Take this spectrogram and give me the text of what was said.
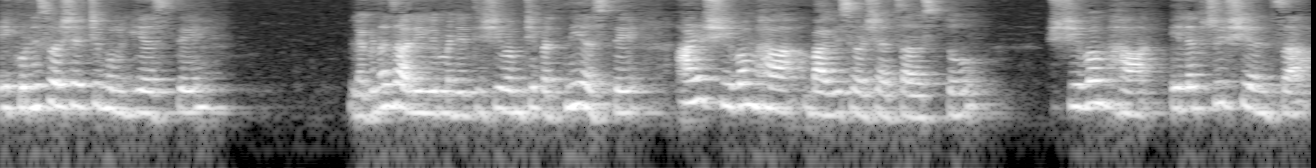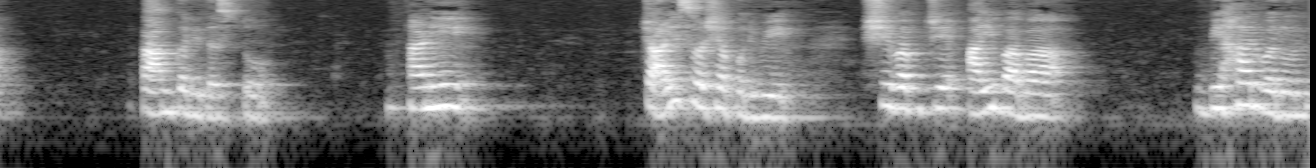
एकोणीस वर्षाची मुलगी असते. लग्न झालेली म्हणजे ती शिवमची पत्नी असते आणि शिवम हा बावीस वर्षाचा असतो. शिवम हा इलेक्ट्रिशियनचा काम करीत असतो. आणि चाळीस वर्षापूर्वी शिवमचे आई बाबा बिहारवरून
